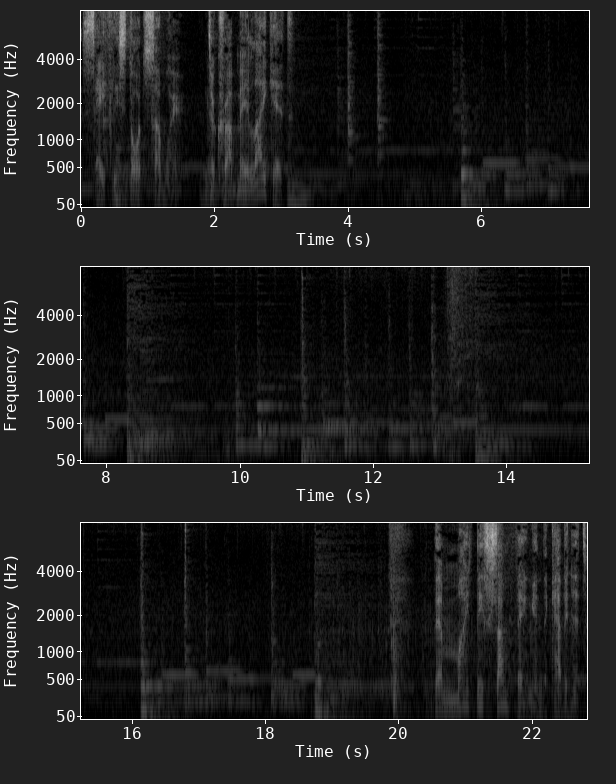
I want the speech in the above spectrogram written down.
safely stored somewhere. The crab may like it. Something in the cabinet,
